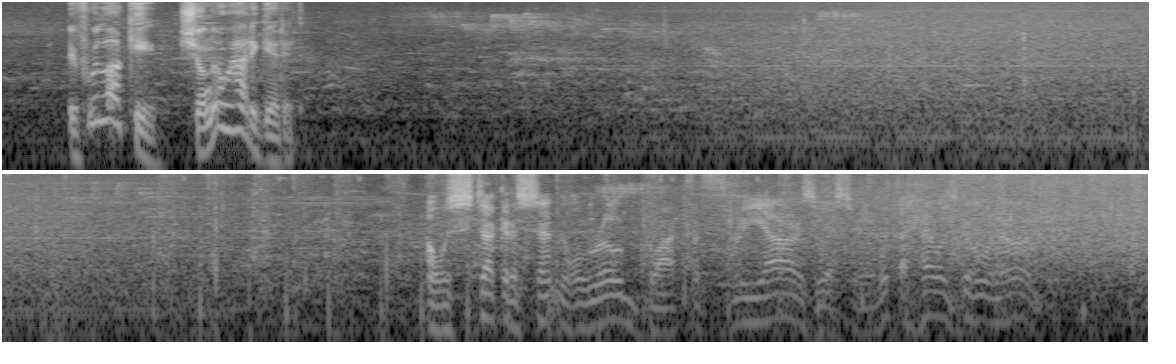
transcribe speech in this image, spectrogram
If we're lucky, she'll know how to get it. I was stuck at a Sentinel roadblock for three hours yesterday. What the hell is going on?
